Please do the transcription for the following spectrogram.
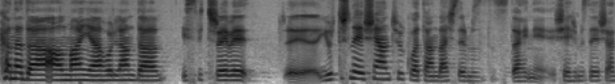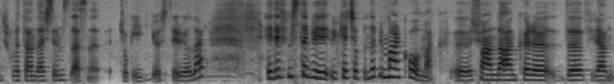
Kanada, Almanya, Hollanda, İsviçre ve e, yurt dışında yaşayan Türk vatandaşlarımız da hani şehrimizde yaşayan Türk vatandaşlarımız da aslında çok ilgi gösteriyorlar. Hedefimiz tabii ülke çapında bir marka olmak. E, şu anda Ankara'da filan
